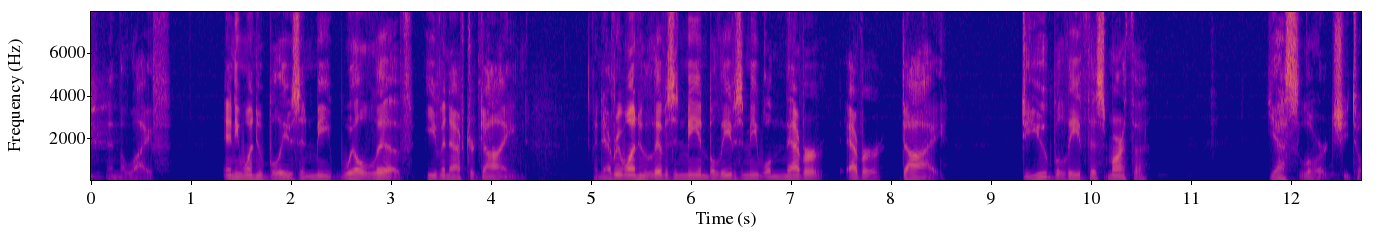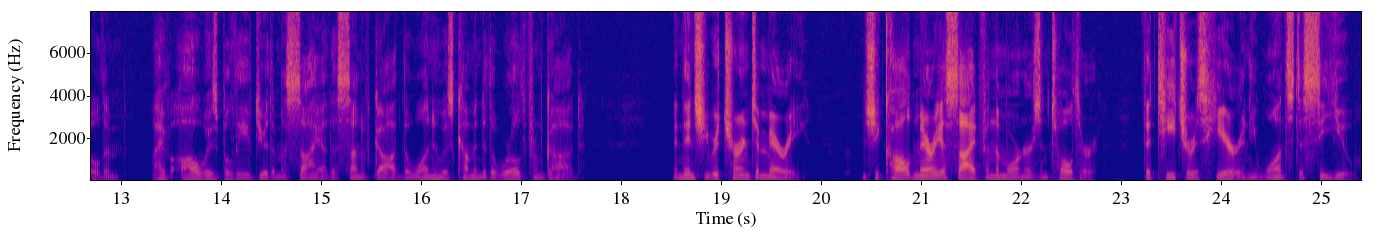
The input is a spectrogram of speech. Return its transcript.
and the life. Anyone who believes in me will live even after dying. And everyone who lives in me and believes in me will never, ever die. Do you believe this, Martha? Yes, Lord, she told him. I have always believed you're the Messiah, the Son of God, the one who has come into the world from God. And then she returned to Mary, and she called Mary aside from the mourners and told her, The teacher is here, and he wants to see you.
